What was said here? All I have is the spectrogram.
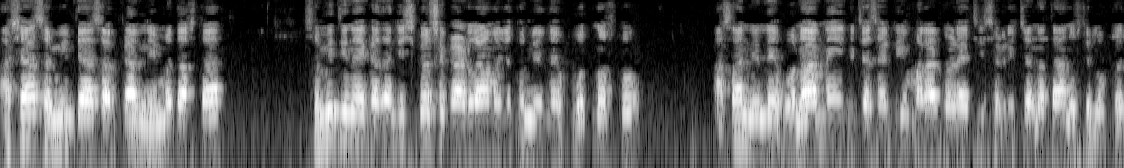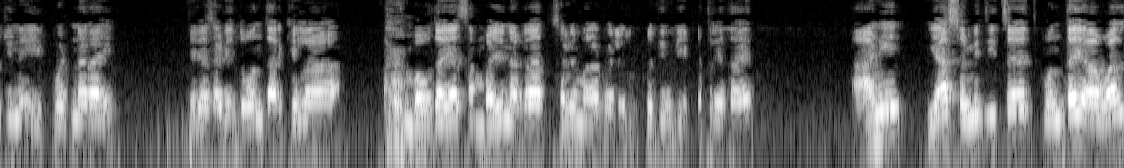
अशा समित्या सरकार नेमत असतात. समितीने एखादा निष्कर्ष काढला म्हणजे तो निर्णय होत नसतो. असा निर्णय होणार नाही. याच्यासाठी मराठवाड्याची सगळी जनता नुसते लोकप्रतिनिधी एकवटणार आहे. त्याच्यासाठी दोन तारखेला बहुधा या संभाजीनगरात सगळे मराठवाड्याचे लोकप्रतिनिधी एकत्र येत आहेत. आणि या समितीचं कोणताही अहवाल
